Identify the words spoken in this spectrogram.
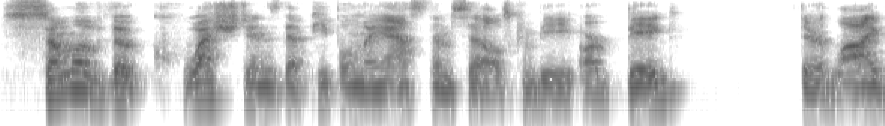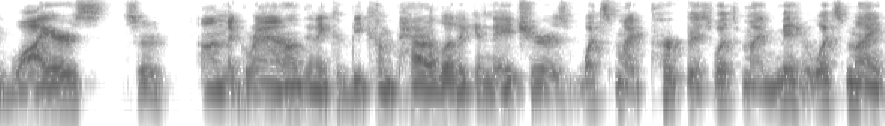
some of the questions that people may ask themselves can be, are big. They're live wires sort of on the ground and it could become paralytic in nature is what's my purpose? What's my mission? What's my,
